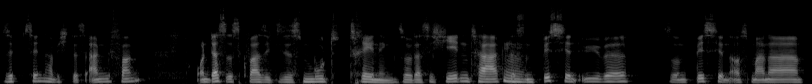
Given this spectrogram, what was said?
17 habe ich das angefangen. Und das ist quasi dieses Muttraining, so dass ich jeden Tag mhm. das ein bisschen übe, so ein bisschen aus meiner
